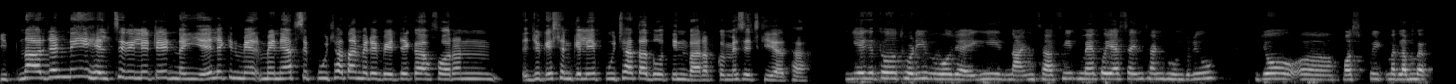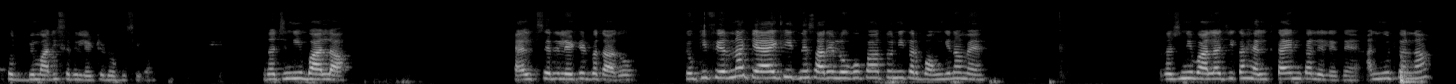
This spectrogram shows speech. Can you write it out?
इतना अर्जेंट नहीं हेल्थ से रिलेटेड नहीं है लेकिन मैं, मैंने आपसे पूछा था मेरे बेटे का फॉरेन एजुकेशन के लिए पूछा था दो तीन बार आपको मैसेज किया था। ये तो थोड़ी हो जाएगी नाइंसाफी। मैं कोई ऐसा इंसान ढूंढ रही हूँ जो हॉस्पिटल मतलब कुछ बीमारी से रिलेटेड हो किसी का। रजनी बाला। हेल्थ से रिलेटेड बता दो। क्योंकि फिर ना क्या है कि इतने सारे लोगों का तो नहीं कर पाऊँगी ना मैं। रजनी बाला जी का हेल्थ का इनका ले लेते हैं। अनम्यूट करना।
